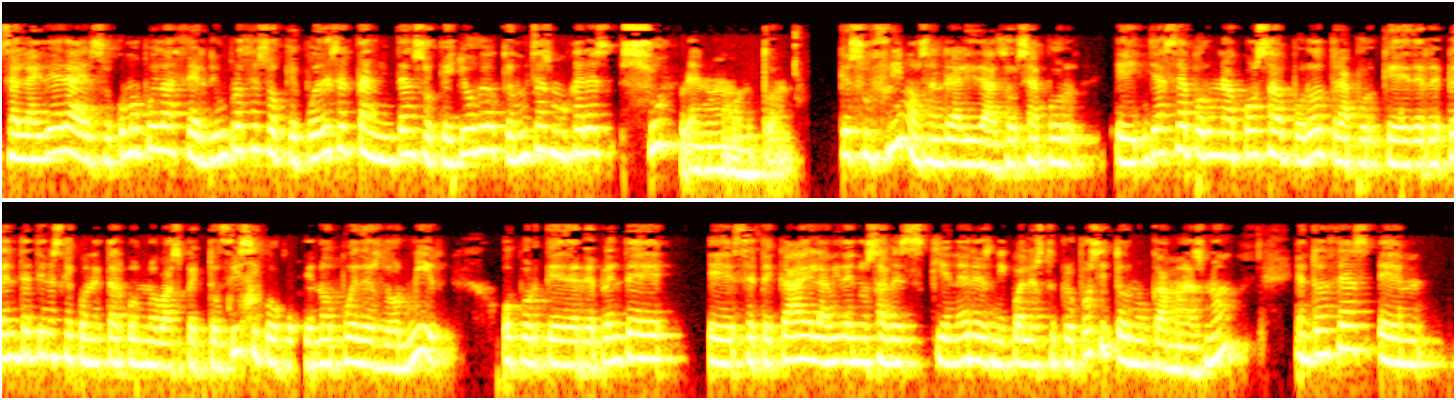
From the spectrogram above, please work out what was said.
o sea, la idea era eso, ¿cómo puedo hacer de un proceso que puede ser tan intenso que yo veo que muchas mujeres sufren un montón? Que sufrimos en realidad, o sea, por, eh, ya sea por una cosa o por otra, porque de repente tienes que conectar con un nuevo aspecto físico, porque no puedes dormir, o porque de repente eh, se te cae la vida y no sabes quién eres ni cuál es tu propósito nunca más, ¿no? Entonces, em,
